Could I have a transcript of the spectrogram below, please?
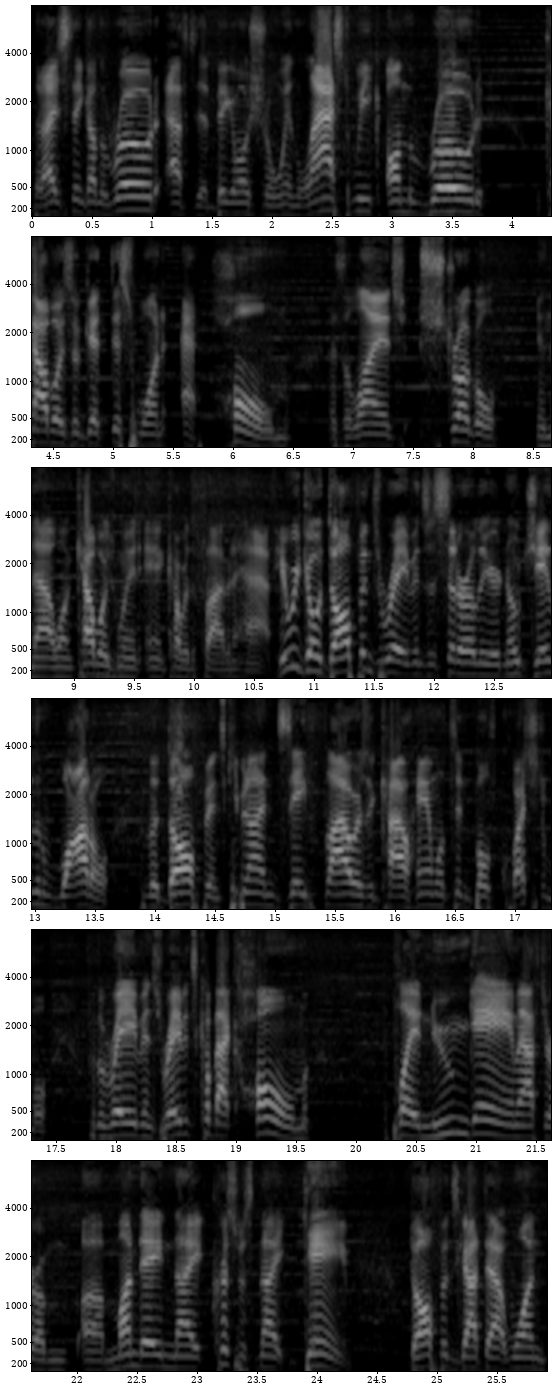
But I just think on the road, after that big emotional win last week on the road, Cowboys will get this one at home as the Lions struggle in that one. Cowboys win and cover the five and a half. Here we go. Dolphins Ravens. I said earlier, no Jaylen Waddle for the Dolphins. Keep an eye on Zay Flowers and Kyle Hamilton, both questionable for the Ravens. Ravens come back home to play a noon game after a, a Monday night, Christmas night game. Dolphins got that one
